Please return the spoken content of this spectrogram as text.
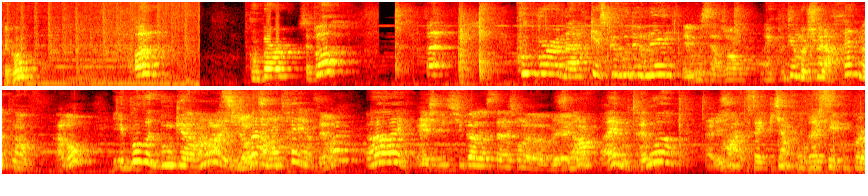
C'est quoi On Cooper, c'est toi? Euh, Cooper, mais alors qu'est-ce que vous devenez? Et vous, sergent? Bah écoutez, moi je suis à la retraite maintenant. Ah bon? Il est beau votre bunker, hein? Ah, J'ai c'est du mal à rentrer. Hein. C'est vrai? Ah ouais Eh, j'ai des super installations là-bas, vous voulez C'est les vrai? Ouais, montrez-moi Allez, Ah, Vous avez bien progressé, Cooper.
